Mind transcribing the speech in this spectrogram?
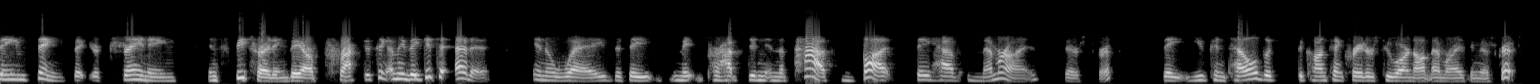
same things that you're training in speech writing. They are practicing. I mean, they get to edit in a way that they may, perhaps didn't in the past, but they have memorized their script. They, you can tell the, the content creators who are not memorizing their scripts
